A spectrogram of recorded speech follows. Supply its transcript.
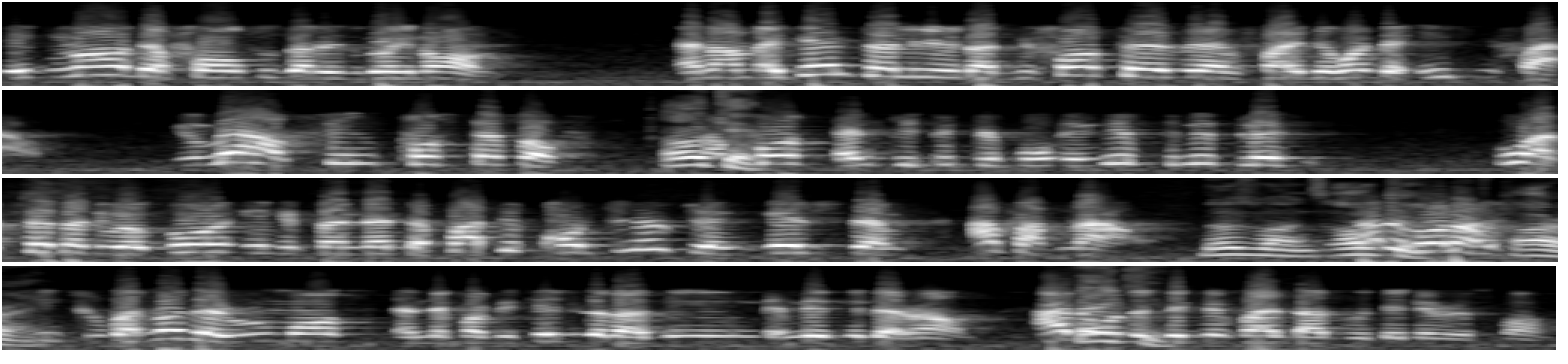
ignore the falsehood that is going on. And I'm again telling you that before Thursday and Friday, when the EC file, you may have seen posters of okay. supposed NPP people in these three places who had said that they were going independent. The party continues to engage them as of now. Those ones, okay. That is what I'm All right. to, but not the rumors and the publications that are being making the round. I don't Thank want you. to signify that with any response.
